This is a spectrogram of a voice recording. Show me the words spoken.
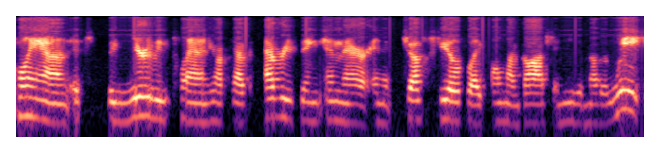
plan. It's the yearly plan. You have to have everything in there, and it just feels like, oh my gosh, I need another week.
